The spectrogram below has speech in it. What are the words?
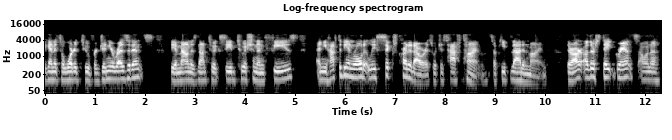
Again, it's awarded to Virginia residents. The amount is not to exceed tuition and fees. And you have to be enrolled at least six credit hours, which is half time. So keep that in mind. There are other state grants. I want to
